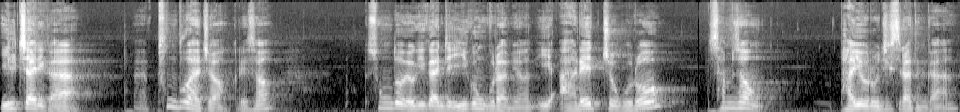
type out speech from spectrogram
일자리가 어, 풍부하죠. 그래서 송도 여기가 이제 209라면 이 아래쪽으로 삼성 바이오로직스라든가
